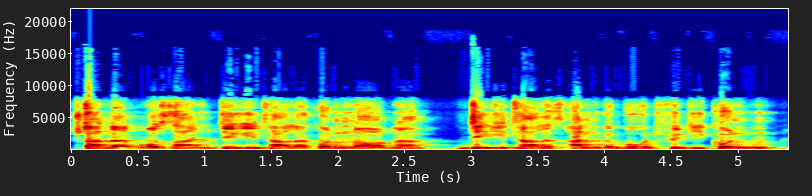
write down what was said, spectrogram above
Standard muss sein, digitaler Kundenordner, digitales Angebot für die Kunden,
